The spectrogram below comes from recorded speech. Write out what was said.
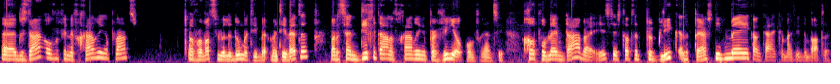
Uh, dus daarover vinden vergaderingen plaats over wat ze willen doen met die, met die wetten. Maar dat zijn digitale vergaderingen per videoconferentie. Groot probleem daarbij is, is dat het publiek en de pers niet mee kan kijken bij die debatten.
